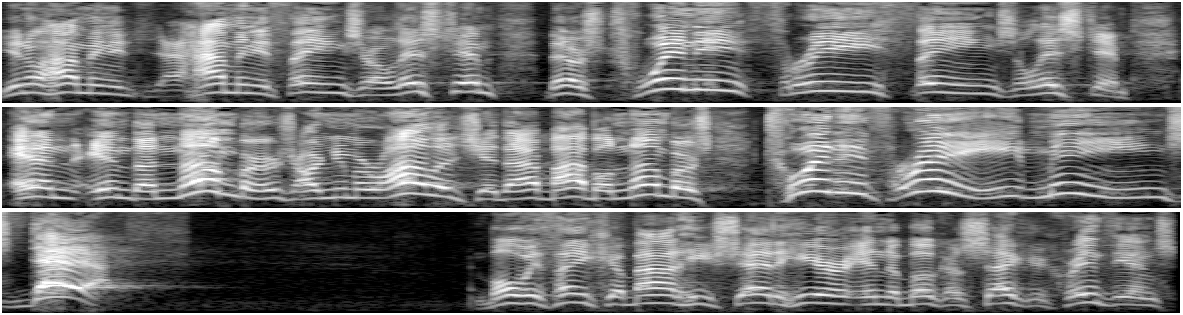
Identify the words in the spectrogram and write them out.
You know how many, how many things are listed? There's 23 things listed. And in the numbers, our numerology there, Bible numbers, 23 means death. Boy, we think about, he said here in the book of Second Corinthians,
